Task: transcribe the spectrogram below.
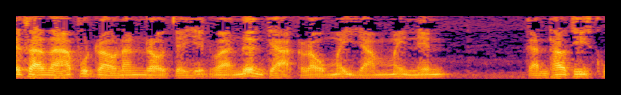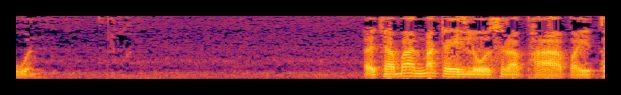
แต่ศาสนาพุทธเรานั้นเราจะเห็นว่าเนื่องจากเราไม่ย้ำไม่เน้นกันเท่าที่ควรชาวบ้านมักจะโลสรพาไปถ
